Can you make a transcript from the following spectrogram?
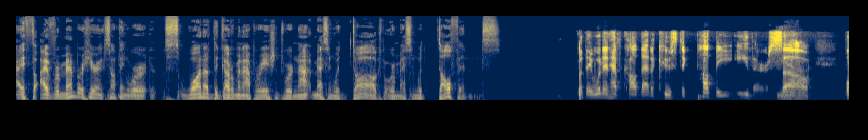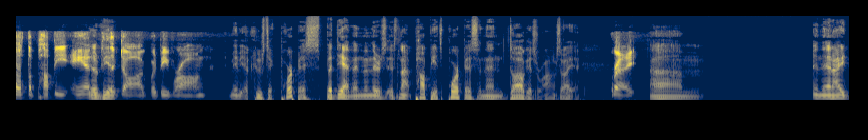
I, I thought I remember hearing something where one of the government operations were not messing with dogs, but were messing with dolphins. but they wouldn't have called that acoustic puppy either. So Yeah. Both the puppy and the a- dog would be wrong. Maybe acoustic porpoise, but yeah, then then there's it's not puppy, it's porpoise, and then dog is wrong. So I Right. Um, and then I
